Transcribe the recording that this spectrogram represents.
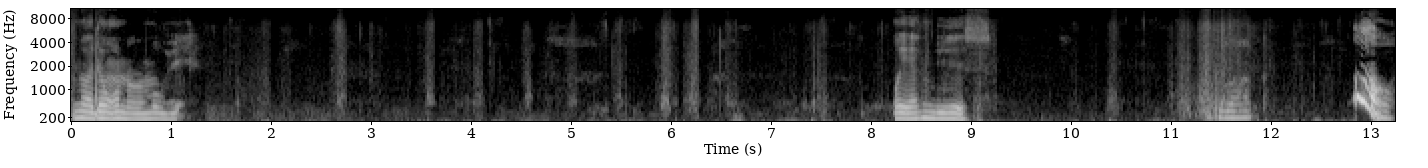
No, I don't want to remove it. Wait, I can do this. Block. Oh!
